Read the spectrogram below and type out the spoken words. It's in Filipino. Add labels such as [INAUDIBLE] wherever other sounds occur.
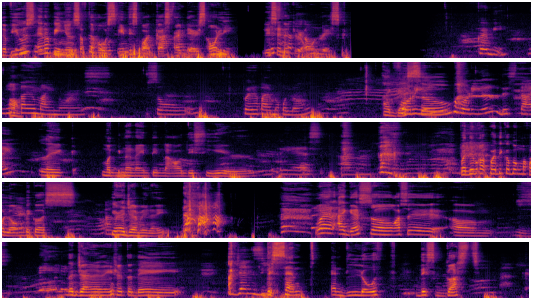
The views and opinions of the hosts in this podcast are theirs only. Listen at your own risk. Kirby, hindi Ah. tayo minors. So, pwede na tayo makulong? I For guess real? so. [LAUGHS] For real? This time? Like, magna 19 na ako this year. Yes. Um, [LAUGHS] Pwede ka, pwede ka bang makulong because you're a Gemini? [LAUGHS] well, I guess so. Kasi, um, the generation today Gen Z. dissent and loathe, disgust,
